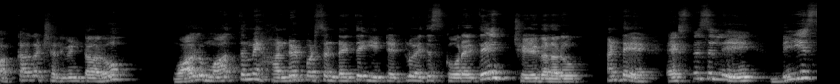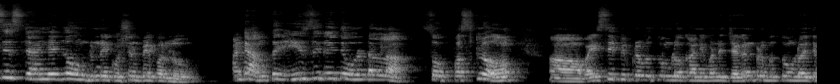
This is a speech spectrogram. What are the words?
పక్కాగా చదివింటారో వాళ్ళు మాత్రమే హండ్రెడ్ పర్సెంట్ అయితే ఈ టెట్లో అయితే స్కోర్ అయితే చేయగలరు. అంటే ఎస్పెషల్లీ డిఎస్సి స్టాండర్డ్లో ఉంటున్నాయి క్వశ్చన్ పేపర్లు. అంటే అంత ఈజీగా అయితే ఉండటంలా. సో ఫస్ట్లో వైసీపీ ప్రభుత్వంలో కానివ్వండి జగన్ ప్రభుత్వంలో అయితే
